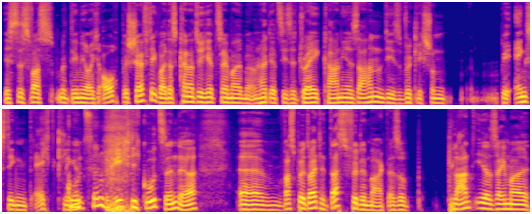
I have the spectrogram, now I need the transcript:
Ist es was, mit dem ihr euch auch beschäftigt? Weil das kann natürlich jetzt einmal, man hört jetzt diese Drake, Kanye Sachen, die wirklich schon beängstigend echt klingen, Gut sind. richtig gut sind, ja. Ähm, was bedeutet das für den Markt? Also plant ihr, sag ich mal,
